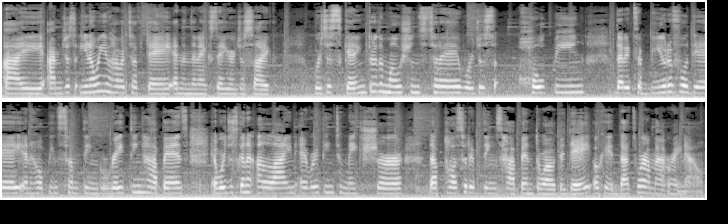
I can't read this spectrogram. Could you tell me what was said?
I, I'm just, you know when you have a tough day, and then the next day you're just like, we're just getting through the motions today. We're just hoping that it's a beautiful day and hoping something great thing happens. And we're just gonna align everything to make sure that positive things happen throughout the day. Okay, that's where I'm at right now.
